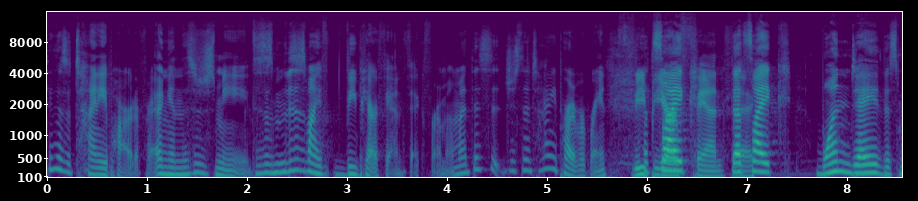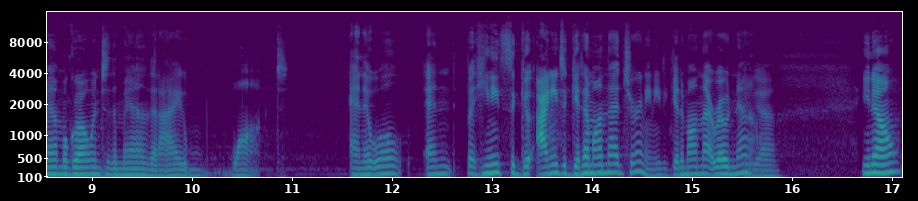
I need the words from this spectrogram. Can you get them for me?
I think there's a tiny part of her. Again, this is just me. This is this is my VPR fanfic for a moment. This is just a tiny part of her brain. VPR that's like fanfic. that's like one day this man will grow into the man that I want, and it will. And but he needs to go. I need to get him on that journey. I need to get him on that road now. yeah. You know.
